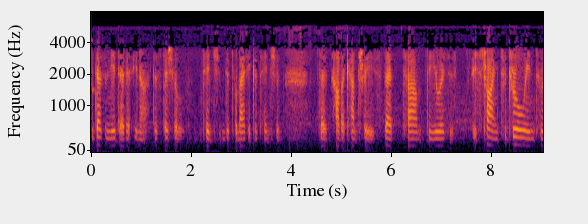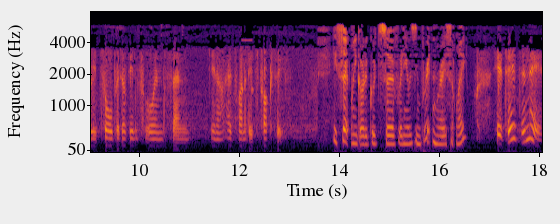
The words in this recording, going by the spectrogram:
It doesn't need that, you know, the special attention, diplomatic attention that other countries that um, the US is, is trying to draw into its orbit of influence and, you know, as one of its proxies. He certainly got a good serve when he was in Britain recently. He did, didn't he?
